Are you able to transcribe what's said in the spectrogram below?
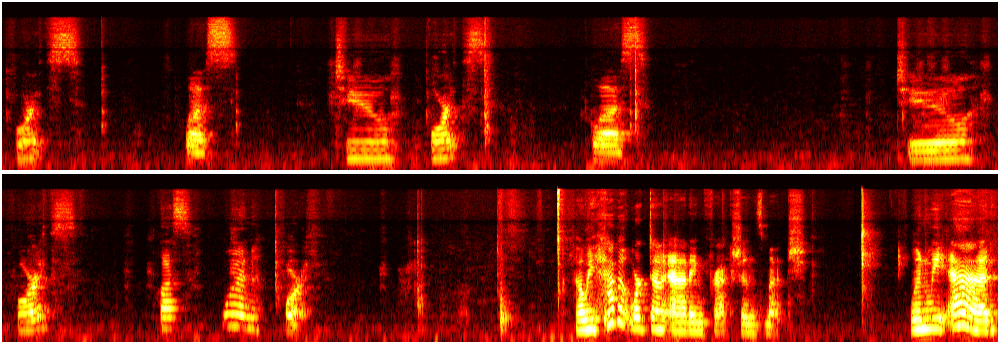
fourths plus 2 fourths plus 2 fourths plus 1 fourth. Now we haven't worked on adding fractions much. When we add,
